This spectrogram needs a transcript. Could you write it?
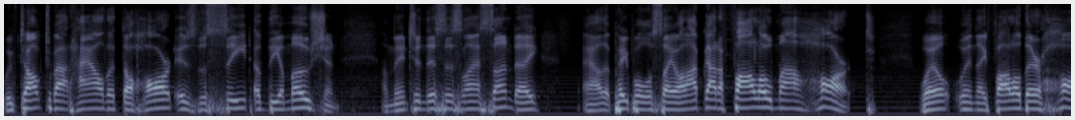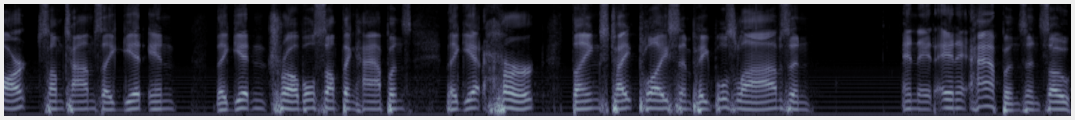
we've talked about how that the heart is the seat of the emotion. I mentioned this this last Sunday. How that people will say, "Well, I've got to follow my heart." Well, when they follow their heart, sometimes they get in they get in trouble. Something happens. They get hurt. Things take place in people's lives, and and it and it happens. And so,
